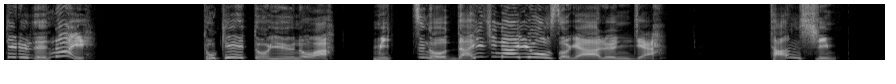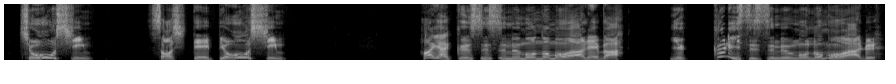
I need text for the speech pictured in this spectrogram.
てるでない。時計というのは三つの大事な要素があるんじゃ。単身、長身、そして秒針。早く進むものもあれば、ゆっくり進むものもある。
